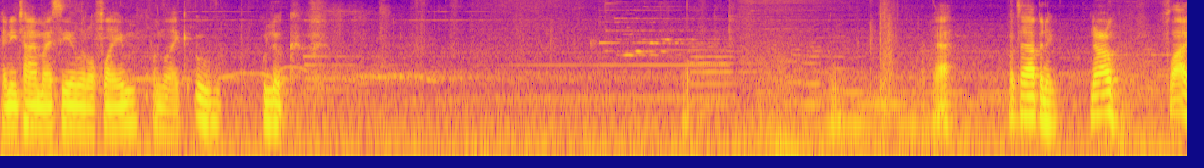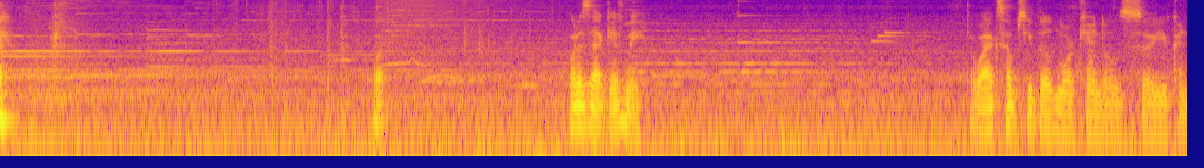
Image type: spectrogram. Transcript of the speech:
anytime I see a little flame, I'm like, ooh, ooh look. What's happening? No! Fly! What? What does that give me? The wax helps you build more candles so you can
